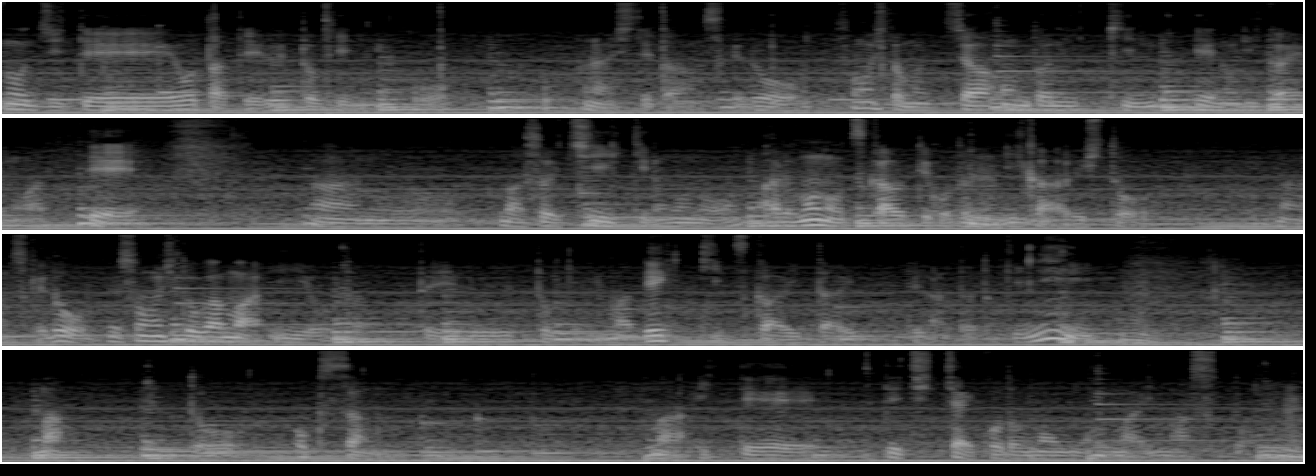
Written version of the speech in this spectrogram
の自邸を建てる時にこう話してたんですけどその人もじゃあ本当に木への理解もあってあの、まあ、そういう地域のものをあるものを使うっていうことに理解ある人なんですけどでその人がまあ家を建てる時に、まあ、デッキ使いたいってなった時に、まあえっと、奥さん、まあ、いてでちっちゃい子供もまあいますと。うん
